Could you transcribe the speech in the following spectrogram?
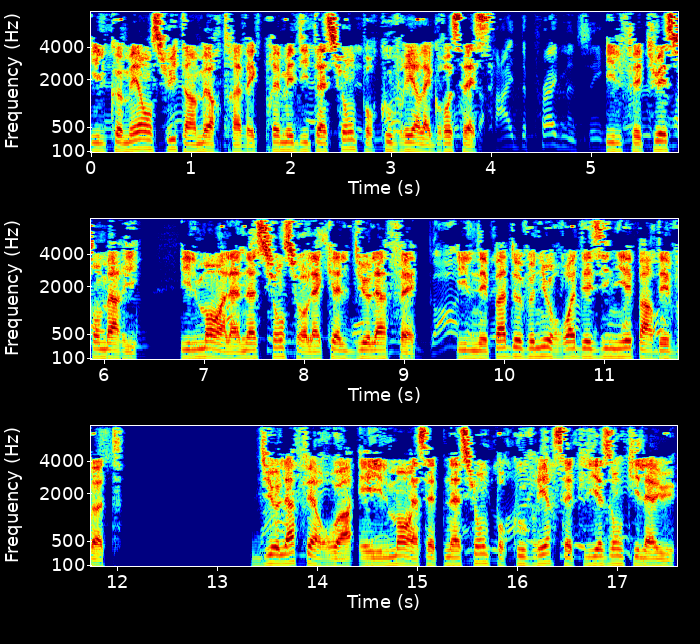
Il commet ensuite un meurtre avec préméditation pour couvrir la grossesse. Il fait tuer son mari. Il ment à la nation sur laquelle Dieu l'a fait. Il n'est pas devenu roi désigné par des votes. Dieu l'a fait roi, et il ment à cette nation pour couvrir cette liaison qu'il a eue.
